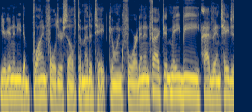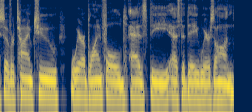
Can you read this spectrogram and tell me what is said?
you're going to need to blindfold yourself to meditate going forward. And in fact, it may be advantageous over time to wear a blindfold as the as the day wears on,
